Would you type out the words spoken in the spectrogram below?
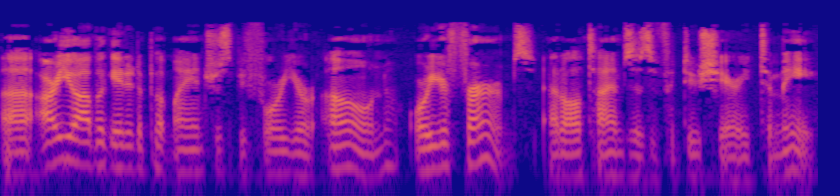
Uh, are you obligated to put my interests before your own or your firm's at all times as a fiduciary to me?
